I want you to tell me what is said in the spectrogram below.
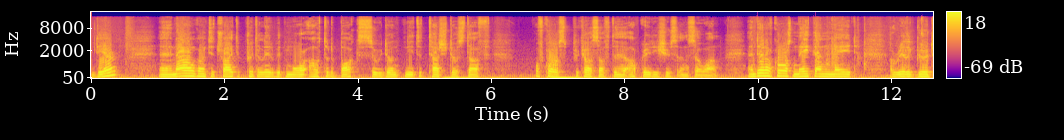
there. Uh, now I'm going to try to put a little bit more out of the box so we don't need to touch those stuff of course because of the upgrade issues and so on. And then of course Nathan made a really good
